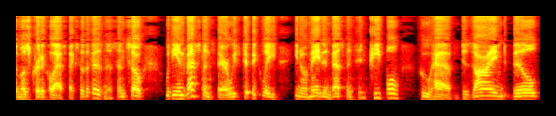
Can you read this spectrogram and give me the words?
the most critical aspects of the business. And so with the investments there, we've typically, you know, made investments in people who have designed, built,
